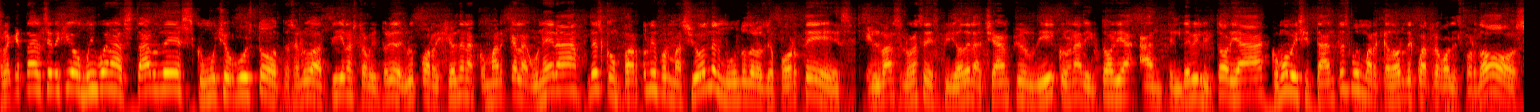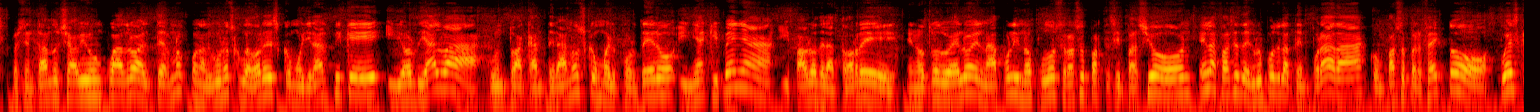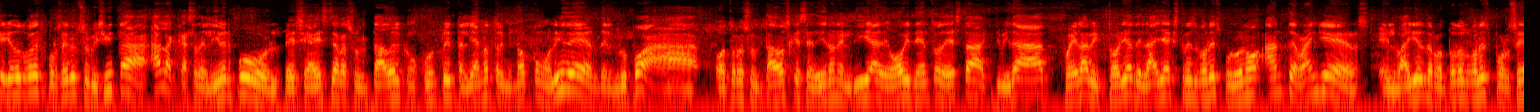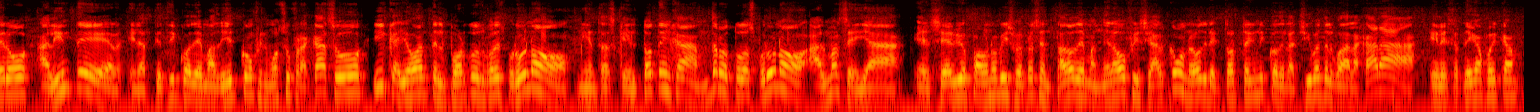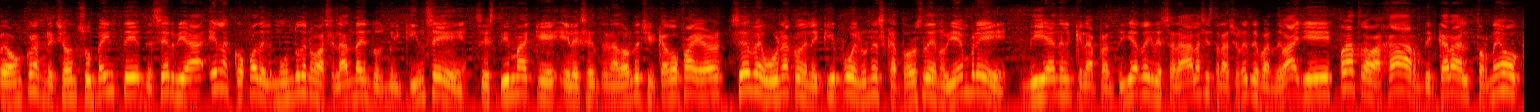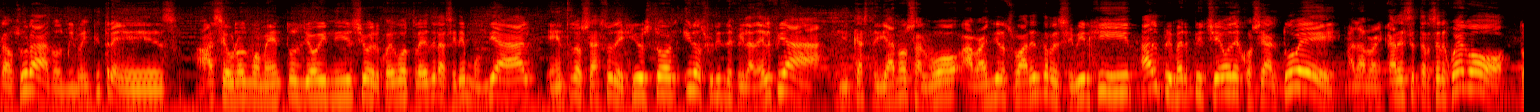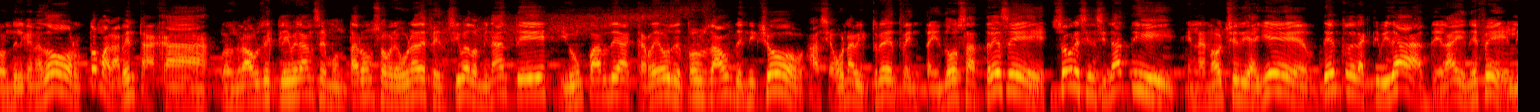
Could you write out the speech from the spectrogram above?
Hola, ¿qué tal, Sergio? Muy buenas tardes. Con mucho gusto te saludo a ti en nuestra victoria del Grupo Región en la comarca lagunera. Les comparto la información del mundo de los deportes. El Barcelona se despidió de la Champions League con una victoria ante el débil Victoria como visitantes por un marcador de 4 goles por 2, presentando Xavi un cuadro alterno con algunos jugadores como Gerard Piqué y Jordi Alba, junto a canteranos como el portero Iñaki Peña y Pablo de la Torre. En otro duelo, el Napoli no pudo cerrar su participación en la fase de grupos de la temporada con paso perfecto pues cayó dos goles por cero en su visita a la casa de Liverpool. Pese a este resultado, el conjunto italiano terminó como líder del grupo A. Otros resultados que se dieron el día de hoy dentro de esta actividad fue la victoria del Ajax tres goles por uno ante Rangers. El Bayern derrotó dos goles por cero al Inter. El Atlético de Madrid confirmó su fracaso y cayó ante el Porto dos goles por uno, mientras que el Tottenham derrotó dos por uno al Marsella. El serbio Paunovic fue presentado de manera oficial como nuevo director técnico de las Chivas del Guadalajara. El estratega fue campeón con la selección sub-20 de Serbia en la Copa del Mundo de Nueva Zelanda en 2015. Se estima que el exentrenador de Chicago Fire se reúna con el equipo el lunes 14 de noviembre, día en el que la plantilla regresará a las instalaciones de Verde Valle para trabajar de cara al torneo Clausura 2023. Hace unos momentos dio inicio el juego 3 de la Serie Mundial entre los Astros de Houston y los Phillies de Filadelfia. Nick Castellano salvó a Ranger Suárez de recibir hit al primer picheo de José Altuve al arrancar este tercer juego, donde el ganador tomará ventaja. Los Browns de Cleveland se montaron sobre una defensiva dominante y un par de acarreos de touchdown de Nick Shaw hacia una victoria de 32 a 13 sobre Cincinnati en la noche de ayer dentro de la actividad de la NFL.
